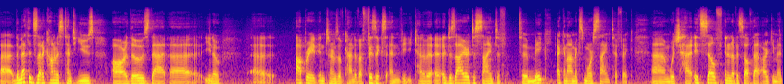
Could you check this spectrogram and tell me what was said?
uh, the methods that economists tend to use are those that uh, you know uh, operate in terms of kind of a physics envy, kind of a, a desire to scientific to make economics more scientific, um, which itself, in and of itself, that argument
